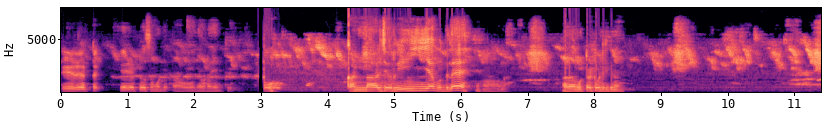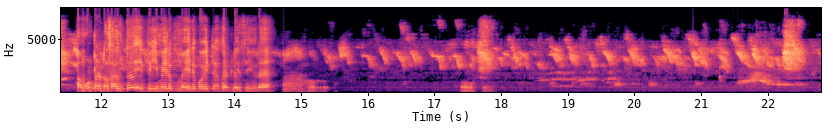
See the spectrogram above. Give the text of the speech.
ഏഴ് എട്ട്. ഏഴ് എട്ട് ദിവസം കൊണ്ട്. ഓ അവിടെ എനിക്ക് ഓ കണ്ണാ ചെറിയ ബുദ്ധല്ലേ അതാ മുട്ട ഇട്ടുകൊണ്ടിരിക്കുന്നത് ആ മുട്ട ഇട്ട സ്ഥലത്ത് ഈ ഫീമെയിൽ മെയിൽ പോയിട്ട് ഫെർട്ടിലൈസ് ചെയ്യും അല്ലേ ഓക്കെ അടിപൊളി ഇത്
